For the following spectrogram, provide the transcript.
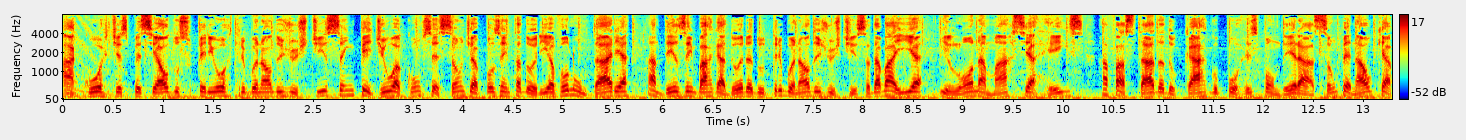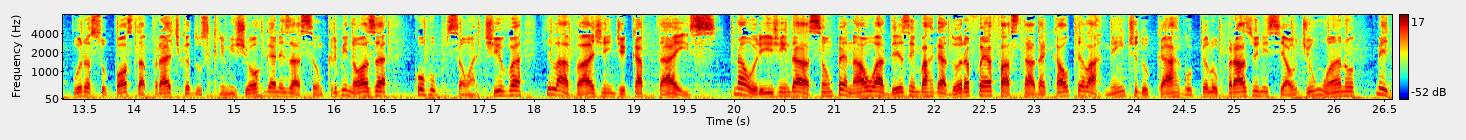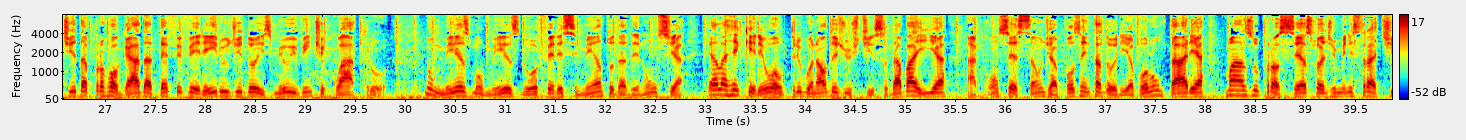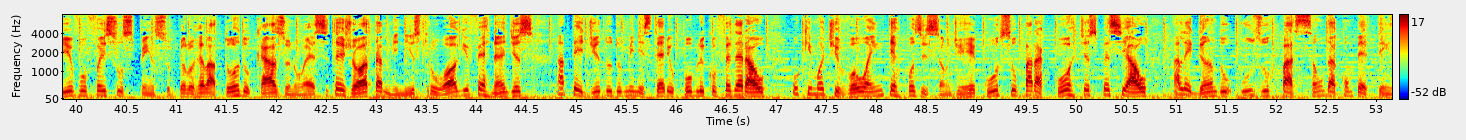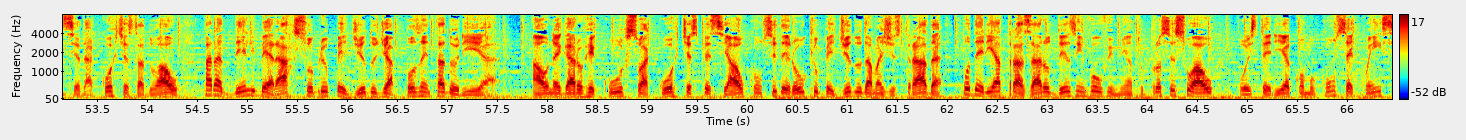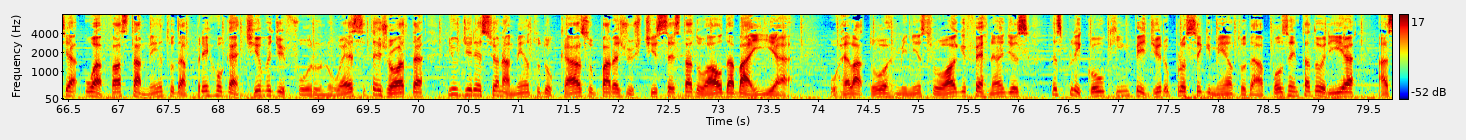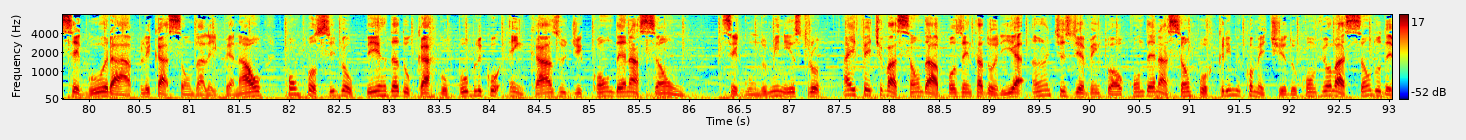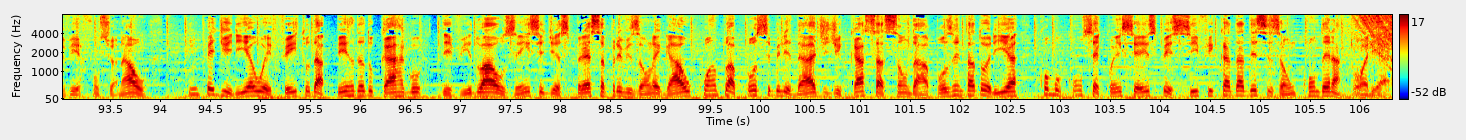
A Corte Especial do Superior Tribunal de Justiça impediu a concessão de aposentadoria voluntária à desembargadora do Tribunal de Justiça da Bahia, Ilona Márcia Reis, afastada do cargo por responder à ação penal que apura a suposta prática dos crimes de organização criminosa, corrupção ativa e lavagem de capitais. Na origem da ação penal, a desembargadora foi afastada cautelarmente do cargo pelo prazo inicial de um ano, medida prorrogada até fevereiro de 2024. No mesmo mês do oferecimento da denúncia, ela requereu ao Tribunal de Justiça da Bahia a concessão de aposentadoria voluntária, mas o processo administrativo foi suspenso pelo relator do caso no STJ, ministro Og Fernandes, a pedido do Ministério Público Federal, o que motivou a interposição de recurso para a Corte Especial, alegando usurpação da competência da Corte Estadual para deliberar sobre o pedido de aposentadoria. Ao negar o recurso, a Corte Especial considerou que o pedido da magistrada poderia atrasar o desenvolvimento processual, pois teria como consequência o afastamento da prerrogativa de foro no STJ e o direcionamento do caso para a Justiça Estadual da Bahia. O relator, ministro Og Fernandes, explicou que impedir o prosseguimento da aposentadoria assegura a aplicação da lei penal com possível perda do cargo público em caso de condenação. Segundo o ministro, a efetivação da aposentadoria antes de eventual condenação por crime cometido com violação do dever funcional impediria o efeito da perda do cargo devido à ausência de expressa previsão legal quanto à possibilidade de cassação da aposentadoria como consequência específica da decisão condenatória.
